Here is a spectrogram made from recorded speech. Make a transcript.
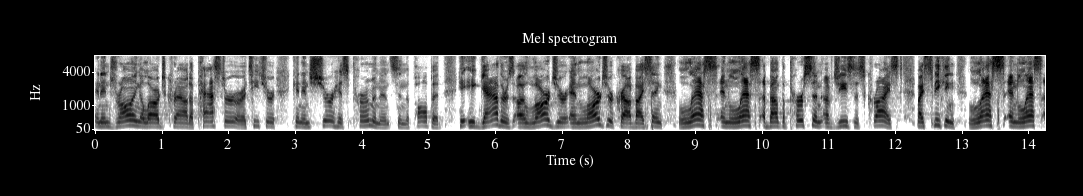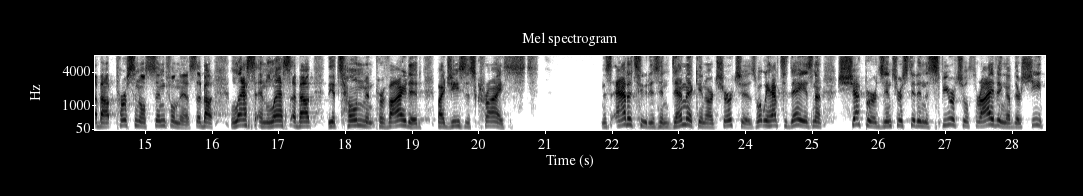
and in drawing a large crowd, a pastor or a teacher can ensure his permanence in the pulpit. He, he gathers a larger and larger crowd by saying less and less about the person of Jesus Christ, by speaking less and less about personal sinfulness, about less and less about the atonement provided by Jesus Christ. This attitude is endemic in our churches. What we have today is not shepherds interested in the spiritual thriving of their sheep.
